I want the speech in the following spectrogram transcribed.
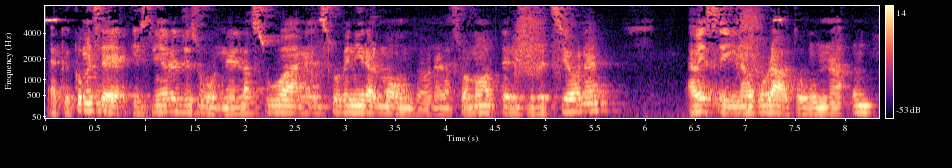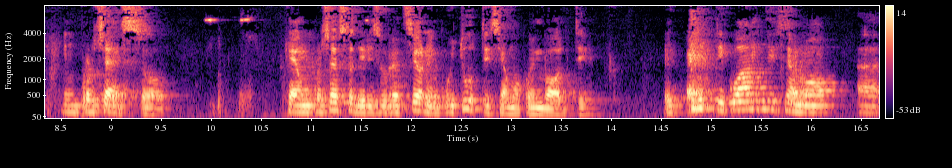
Ecco, è come se il Signore Gesù sua, nel suo venire al mondo, nella sua morte e risurrezione, avesse inaugurato un, un, un processo che è un processo di risurrezione in cui tutti siamo coinvolti e tutti quanti siamo eh,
